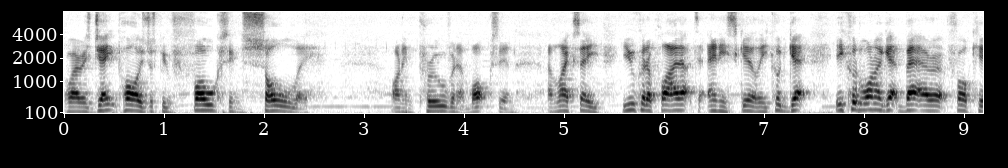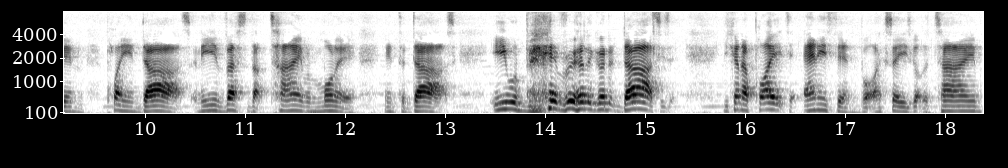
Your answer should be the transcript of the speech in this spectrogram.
whereas Jake Paul has just been focusing solely on improving at boxing. And like I say, you could apply that to any skill. He could get, he could want to get better at fucking playing darts, and he invested that time and money into darts. He would be really good at darts. It's, you can apply it to anything, but like I say, he's got the time,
